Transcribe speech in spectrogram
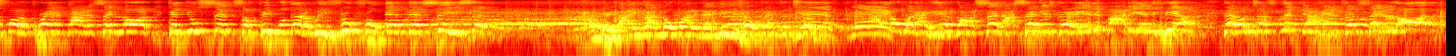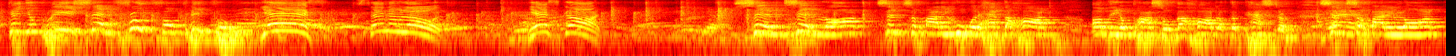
Just want to pray to God and say, Lord, can you send some people that'll be fruitful in this season? Okay, I ain't got nobody that needs help at the church. Yes, yes. I know what I hear God say. I said, is there anybody in here that'll just lift your hands and say, Lord, can you please send fruitful people? Yes. Send them, Lord. Yes, God. Send, send, Lord, send somebody who would have the heart of the apostle, the heart of the pastor. Send somebody, Lord,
